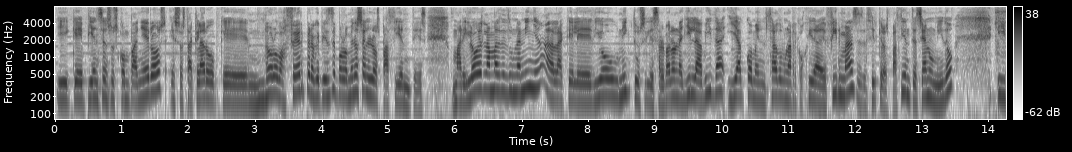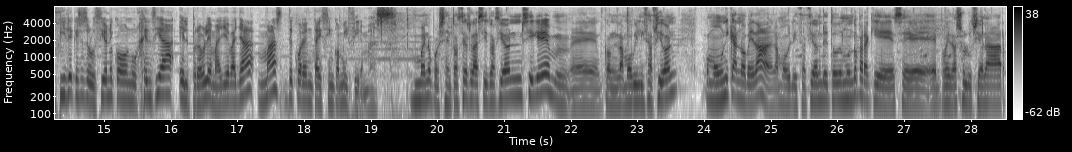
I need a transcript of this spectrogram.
y que piensen sus compañeros. Eso está claro que no lo va a hacer pero que piense por lo menos en los pacientes. Mariló es la madre de una niña a la que le dio un ictus y le salvaron allí la vida y ha comenzado una recogida de firmas, es decir, que los pacientes se han unido y pide que se solucione con urgencia el problema. Lleva ya más de 45.000 firmas. Bueno, pues entonces la situación sigue mm, eh, con la movilización como única novedad, la movilización de todo el mundo para que se eh, pueda solucionar,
